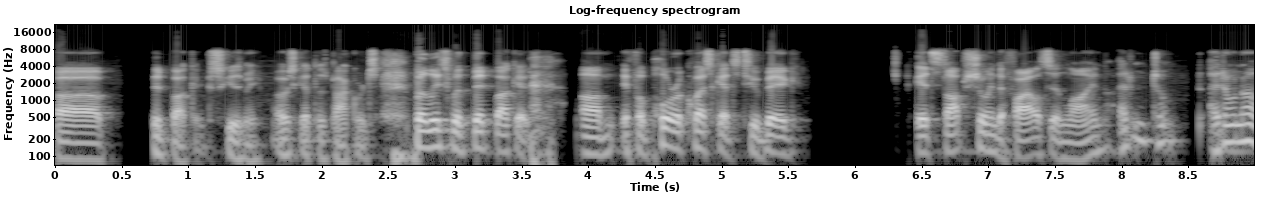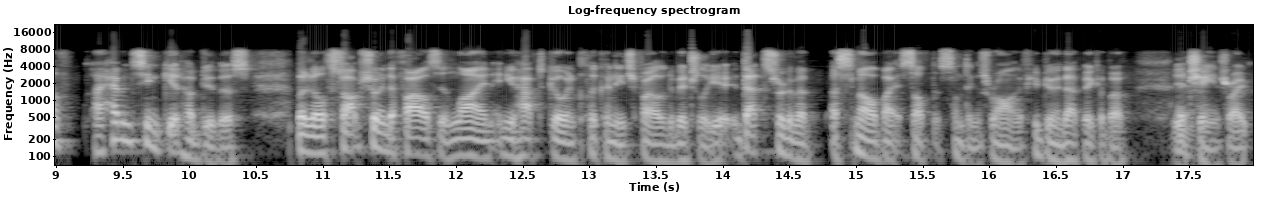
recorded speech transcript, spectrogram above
uh, Bitbucket. Excuse me, I always get those backwards. But at least with Bitbucket, um, if a pull request gets too big, it stops showing the files in line. I don't, don't I don't know if I haven't seen GitHub do this, but it'll stop showing the files in line, and you have to go and click on each file individually. That's sort of a, a smell by itself that something's wrong if you're doing that big of a, yeah. a change, right?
